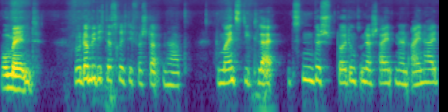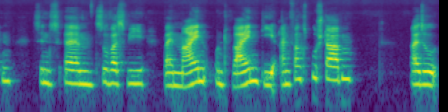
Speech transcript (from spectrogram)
Moment, nur damit ich das richtig verstanden habe. Du meinst, die kleinsten bedeutungsunterscheidenden Einheiten sind ähm, sowas wie bei Mein und Wein die Anfangsbuchstaben. Also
